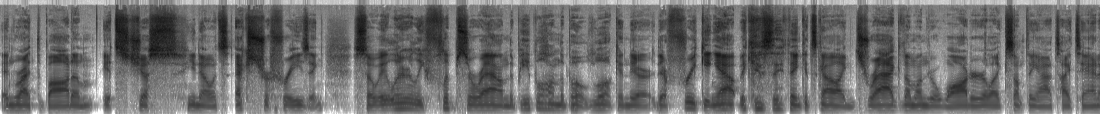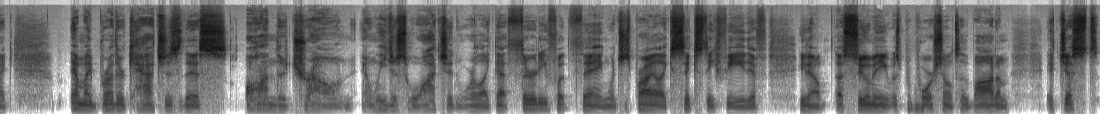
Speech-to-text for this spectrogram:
and right at the bottom it's just you know it's extra freezing so it literally flips around the people on the boat look and they're they're freaking out because they think it's gonna like drag them underwater like something out of titanic and my brother catches this on the drone and we just watch it and we're like that 30 foot thing which is probably like 60 feet if you know assuming it was proportional to the bottom it just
